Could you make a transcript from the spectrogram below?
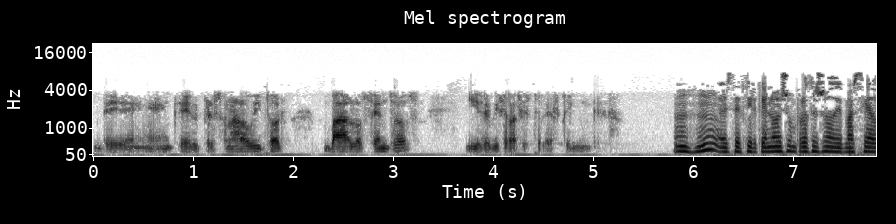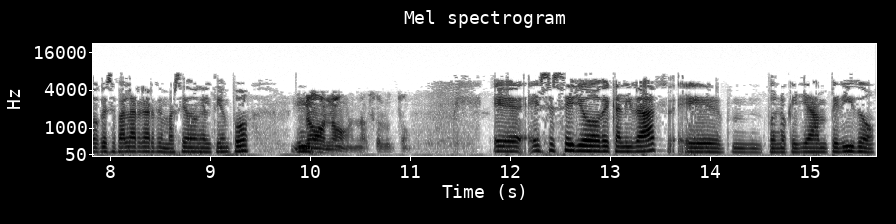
de, en que el personal auditor va a los centros y revisa las historias clínicas. Es decir, que no es un proceso demasiado que se va a alargar demasiado en el tiempo. No, no, en absoluto. Eh, ese sello de calidad, eh, bueno, que ya han pedido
